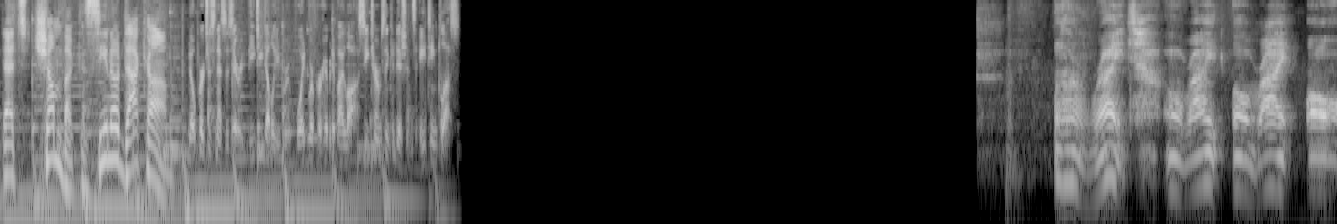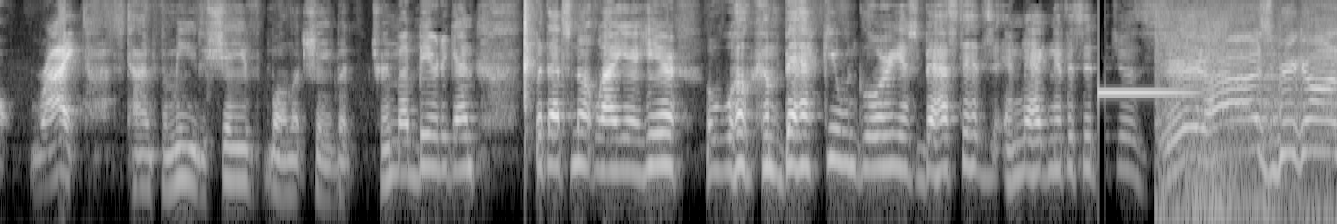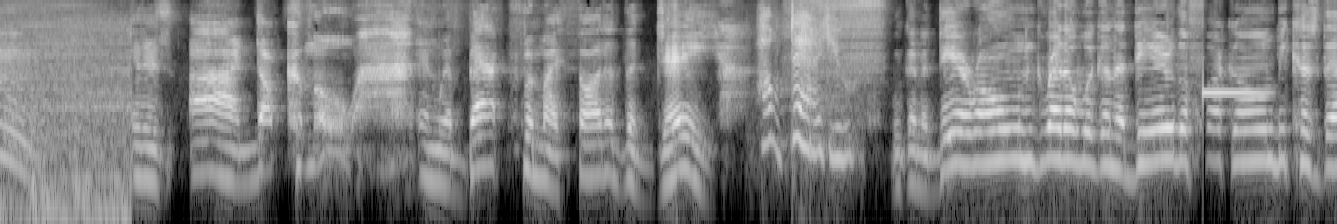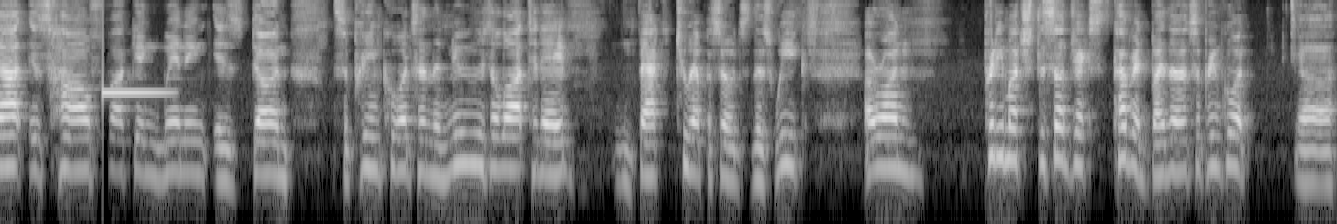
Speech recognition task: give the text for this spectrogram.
That's chumbacasino.com. No purchase necessary. VGW Group. Void were prohibited by law. See terms and conditions. 18 plus. All right, all right, all right, all right. It's time for me to shave. Well, not shave, but trim my beard again. But that's not why you're here. Welcome back, you inglorious bastards and magnificent bitches. It has begun! It is I, Doc Camo, and we're back for my thought of the day. How dare you! We're gonna dare on Greta. We're gonna dare the fuck on because that is how fucking winning is done. Supreme Court's in the news a lot today. In fact, two episodes this week are on pretty much the subjects covered by the Supreme Court. Uh,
